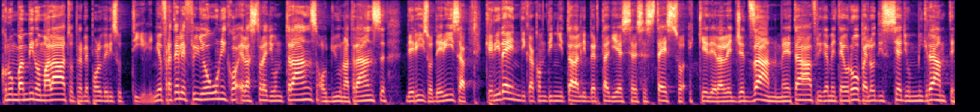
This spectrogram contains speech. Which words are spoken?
con un bambino malato per le polveri sottili. Mio fratello e figlio unico è la storia di un trans o di una trans deriso, derisa, che rivendica con dignità la libertà di essere se stesso e chiede la legge Zan, metà Africa, metà Europa e l'odissea di un migrante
